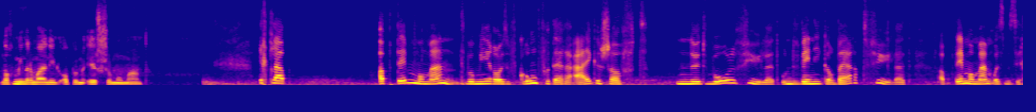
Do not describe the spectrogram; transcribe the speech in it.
Nach meiner Meinung ab dem ersten Moment. Ich glaube, ab dem Moment, wo wir uns aufgrund von dieser Eigenschaft nicht wohlfühlen und weniger wert fühlen, ab dem Moment muss man sich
